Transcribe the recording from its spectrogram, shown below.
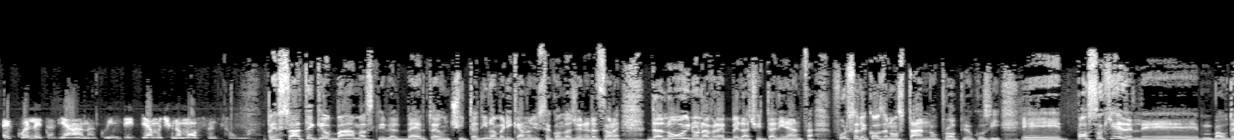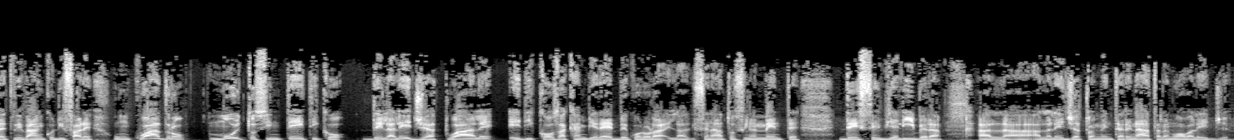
è quella italiana, quindi diamoci una mossa insomma. Pensate che Obama, scrive Alberto, è un cittadino americano di seconda generazione, da noi non avrebbe la cittadinanza, forse le cose non stanno proprio così. E posso chiederle, Baudet Vivanco, di fare un quadro molto sintetico della legge attuale e di cosa cambierebbe qualora il Senato finalmente desse il via libera alla, alla legge attualmente arenata, la nuova legge?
